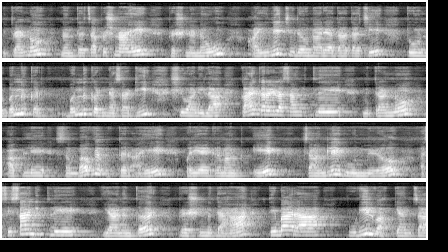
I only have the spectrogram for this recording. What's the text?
मित्रांनो नंतरचा प्रश्न आहे. प्रश्न नऊ आईने चिडवणाऱ्या दादाचे तोंड बंद कर बंद करण्यासाठी शिवानीला काय करायला सांगितले? मित्रांनो आपले संभाव्य उत्तर आहे पर्याय क्रमांक एक चांगले गुण मिळव असे सांगितले. यानंतर प्रश्न दहा ते बारा पुढील वाक्यांचा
